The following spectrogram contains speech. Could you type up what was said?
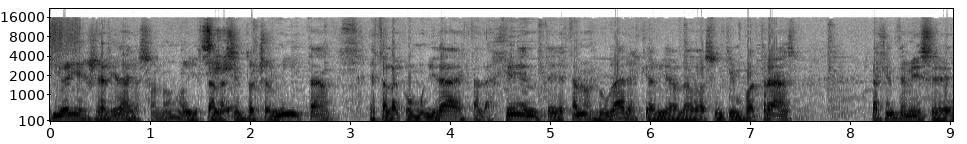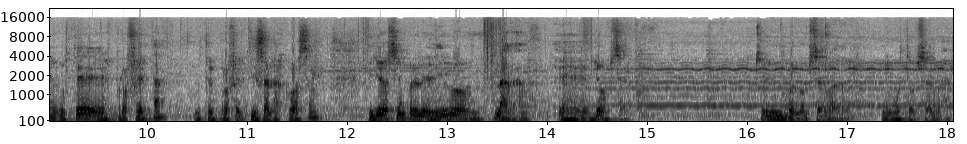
Y hoy es realidad eso, ¿no? Hoy está la 108 ermita, está la comunidad, está la gente, están los lugares que había hablado hace un tiempo atrás. La gente me dice, ¿usted es profeta? ¿Usted profetiza las cosas? Y yo siempre les digo, nada, eh, yo observo. Soy un buen observador, me gusta observar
